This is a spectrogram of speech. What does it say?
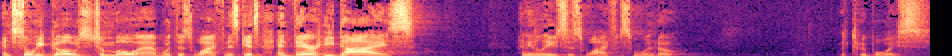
And so he goes to Moab with his wife and his kids, and there he dies. And he leaves his wife as a widow with two boys.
